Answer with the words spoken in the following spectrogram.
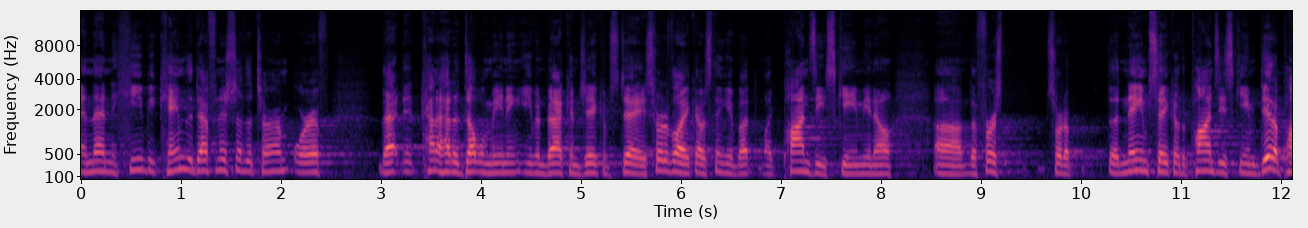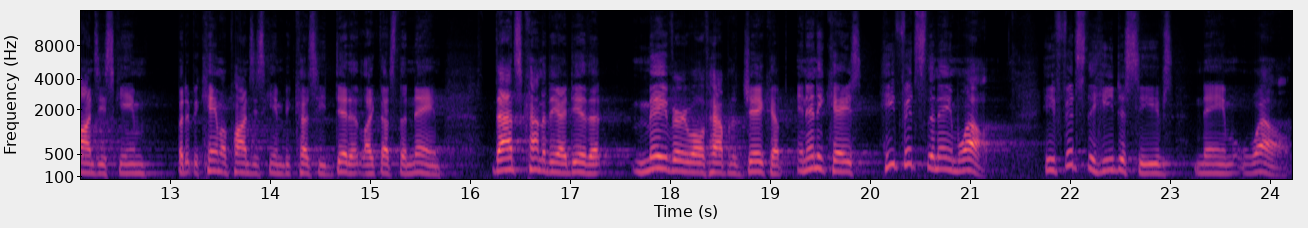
and then he became the definition of the term, or if that it kind of had a double meaning even back in Jacob's day. Sort of like I was thinking about like Ponzi scheme, you know, uh, the first sort of the namesake of the Ponzi scheme did a Ponzi scheme, but it became a Ponzi scheme because he did it, like that's the name. That's kind of the idea that may very well have happened to Jacob. In any case, he fits the name well. He fits the he deceives name well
